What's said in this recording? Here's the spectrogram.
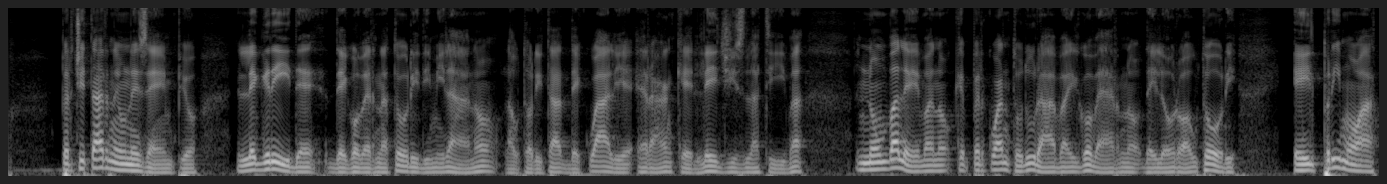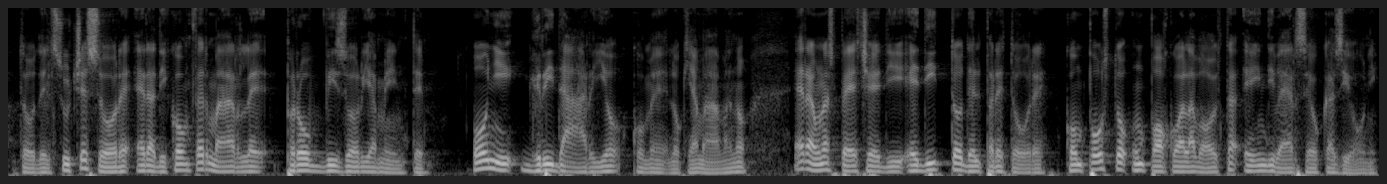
Per citarne un esempio, le gride dei governatori di Milano, l'autorità dei quali era anche legislativa, non valevano che per quanto durava il governo dei loro autori e il primo atto del successore era di confermarle provvisoriamente. Ogni gridario, come lo chiamavano, era una specie di editto del pretore, composto un poco alla volta e in diverse occasioni.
